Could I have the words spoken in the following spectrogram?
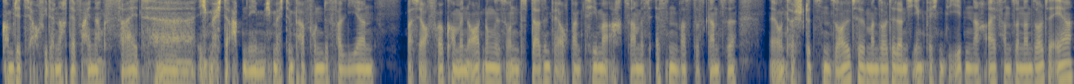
kommt jetzt ja auch wieder nach der Weihnachtszeit. Äh, ich möchte abnehmen, ich möchte ein paar Funde verlieren, was ja auch vollkommen in Ordnung ist. Und da sind wir auch beim Thema achtsames Essen, was das Ganze äh, unterstützen sollte. Man sollte da nicht irgendwelchen Diäten nacheifern, sondern sollte eher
